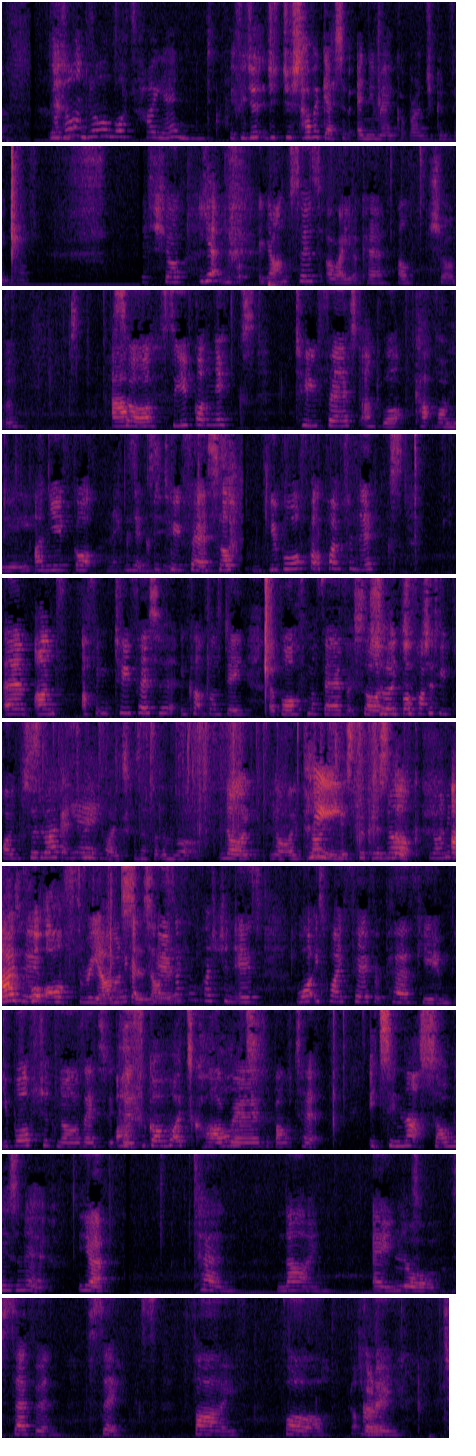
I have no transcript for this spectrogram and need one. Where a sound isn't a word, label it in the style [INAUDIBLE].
I don't know what's high end. If you just, just have a guess of any makeup brand you can think of. Sure. Yeah. the answers. All right, okay, I'll show them. Ah. So, so you've got NYX two first and what? Kat Von D. And you've got Next NYX and to Too Faced. So you both got a point for NYX. Um, and I think Too Faced and Kat Von D are both my favourite. So, So you both have to- two points. So do I get three Yay. points because I put them both? no, no, Please, don't- because no, look, you only get I two. put all three You only get answers two. on it. Second question is, what is my favourite perfume? You both should know this Oh, I've because forgotten what it's I called. rave about it. It's in that song, isn't it? Yeah. Ten, nine, eight, No. seven, six, five, four, Got three,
